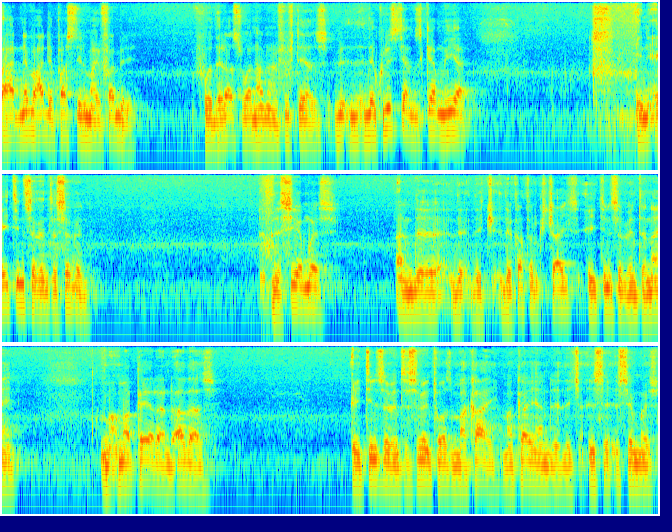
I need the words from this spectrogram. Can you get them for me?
I had never had a pastor in my family for the last 150 years. The Christians came here in 1877, the CMS and the, the, the, the Catholic Church 1879, Ma- Maper and others. 1877 it was Mackay, Mackay and the CMS.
